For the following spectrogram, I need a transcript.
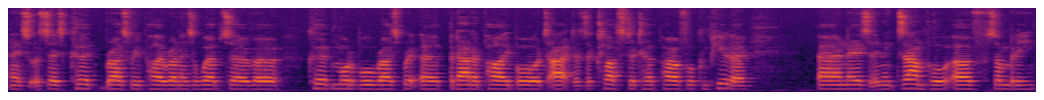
and it sort of says could Raspberry Pi run as a web server, could multiple Raspberry uh, Banana Pi boards act as a cluster to a powerful computer? And there's an example of somebody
